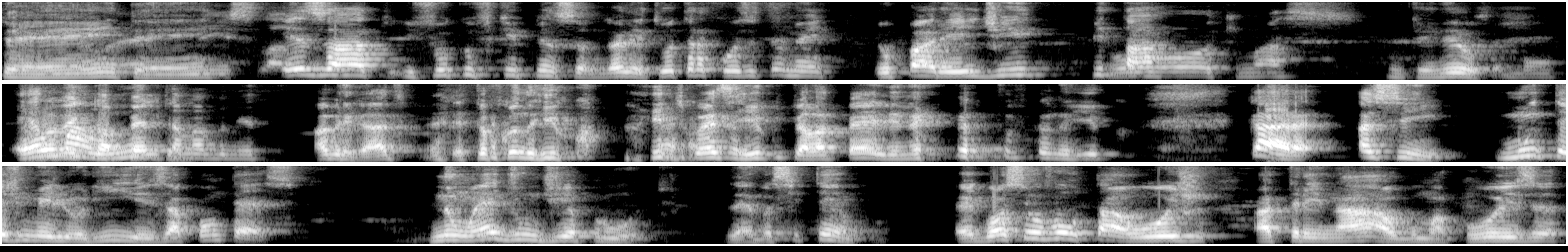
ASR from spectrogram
Tem, então, tem. tem Exato. E foi o que eu fiquei pensando, galera. Tem outra coisa também. Eu parei de pitar. Oh, que massa. Entendeu? É, é uma tua pele tá mais bonita. Obrigado. Eu tô ficando rico. A gente conhece rico pela pele, né? Eu tô ficando rico. Cara, assim, muitas melhorias acontecem. Não é de um dia para o outro. Leva-se tempo. É igual se eu voltar hoje a treinar alguma coisa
